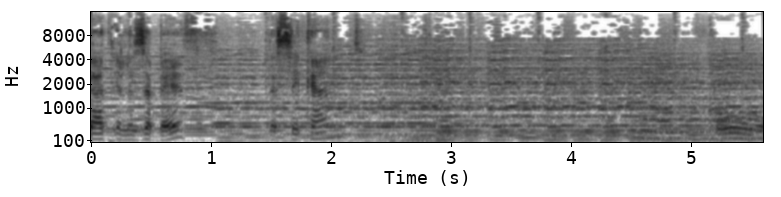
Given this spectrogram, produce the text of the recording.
That Elizabeth the second? Cool.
